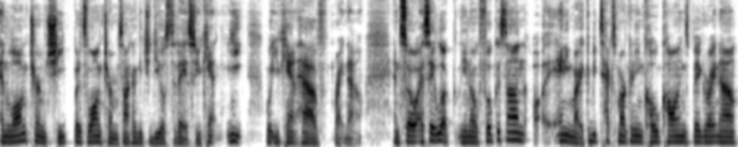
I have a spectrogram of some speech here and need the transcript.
and long term cheap, but it's long term. It's not going to get you deals today. So you can't eat what you can't have right now. And so I say, look, you know, focus on uh, any market. It could be text marketing, cold calling is big right now.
